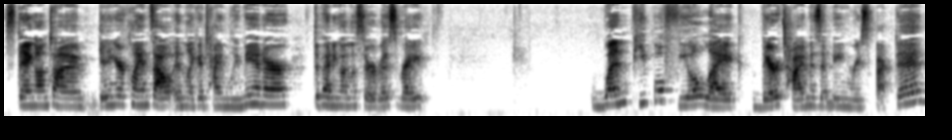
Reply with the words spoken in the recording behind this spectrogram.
staying on time, getting your clients out in like a timely manner, depending on the service, right? When people feel like their time isn't being respected,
